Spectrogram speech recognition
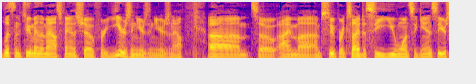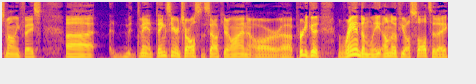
listening to Two Men in the Mouse, fan of the show for years and years and years now. Um, so I'm uh, I'm super excited to see you once again, see your smiling face. Uh, man, things here in Charleston, South Carolina are uh, pretty good. Randomly, I don't know if you all saw today,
